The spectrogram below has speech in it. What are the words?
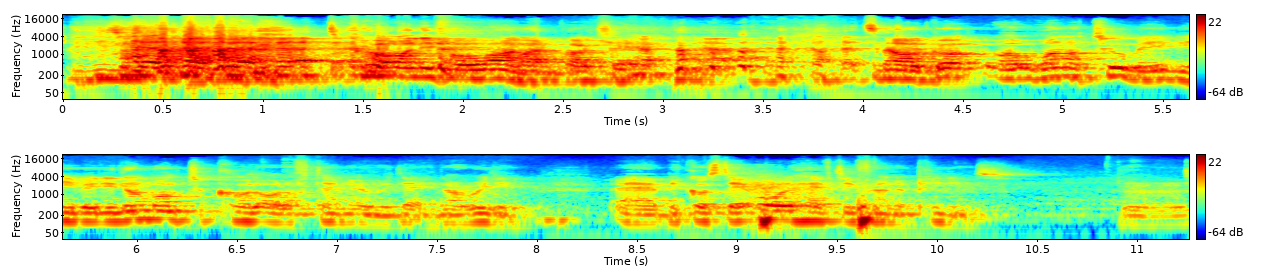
to go only for one. One, okay. Yeah. No, go one or two maybe, but you don't want to call all of them every day. No, really, uh, because they all have different opinions. Mhm.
